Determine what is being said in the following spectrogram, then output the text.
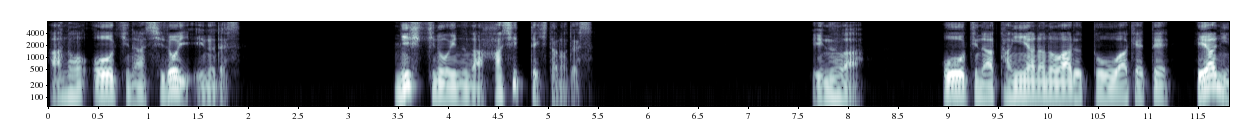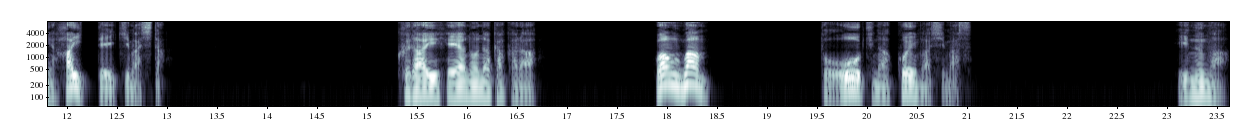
あの大きな白い犬です。二匹の犬が走ってきたのです。犬は大きな鍵穴のある戸を開けて部屋に入っていきました。暗い部屋の中から、ワンワンと大きな声がします。犬が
